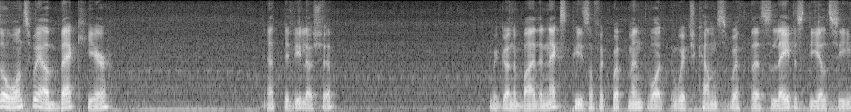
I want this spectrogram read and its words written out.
So once we are back here at the dealership, we're gonna buy the next piece of equipment, what which comes with this latest DLC.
